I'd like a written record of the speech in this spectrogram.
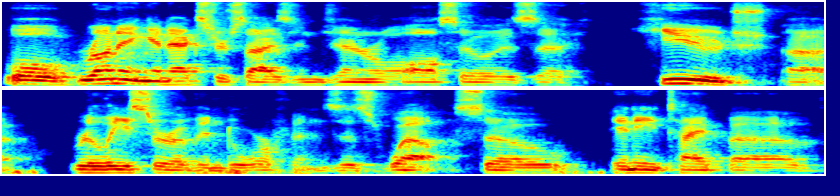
Well, running and exercise in general also is a huge uh, releaser of endorphins as well. So any type of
